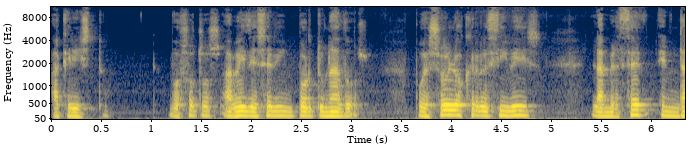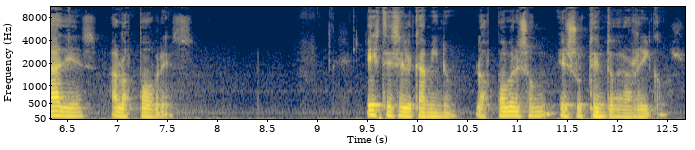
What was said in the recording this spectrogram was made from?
a Cristo. Vosotros habéis de ser importunados, pues sois los que recibéis la merced en dalles a los pobres. Este es el camino. Los pobres son el sustento de los ricos.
